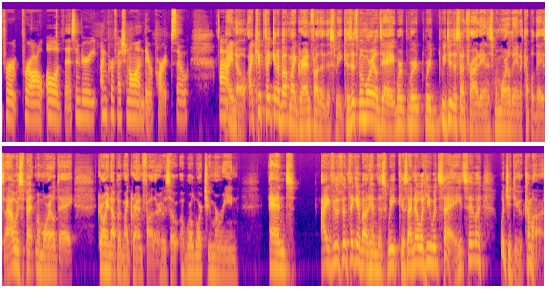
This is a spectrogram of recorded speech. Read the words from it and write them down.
for for all all of this and very unprofessional on their part so um, I know. I keep thinking about my grandfather this week because it's Memorial Day. We're, we're, we're, we do this on Friday and it's Memorial Day in a couple days. And I always spent Memorial Day growing up with my grandfather, who was a, a World War II Marine. And I've been thinking about him this week because I know what he would say. He'd say, like, what'd you do? Come on.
